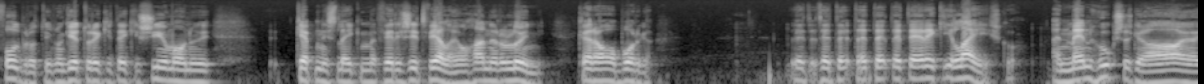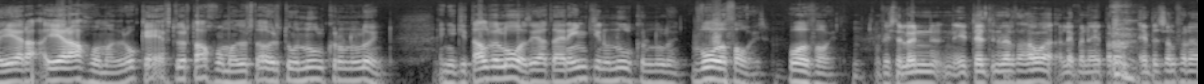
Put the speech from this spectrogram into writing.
fóðbrotti og getur ekki tekið síu mánuði gefnisleik fyrir sitt félag og hann er á launi hver á að borga? Þetta, er ekki lægi sko. En menn hugsa sko að ég er, áhugamandur ok, eftir þú ert áhugamandur þá ert þú 0 krónu laun. En ég get alveg loða því að það er engin og 0 krónu laun. Voða fáir, fáir. Og þér launin í deildinu verða há að leikmenn eigi bara einbæðið sjálfæri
